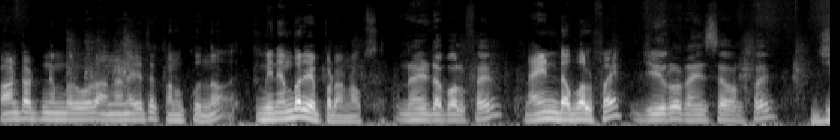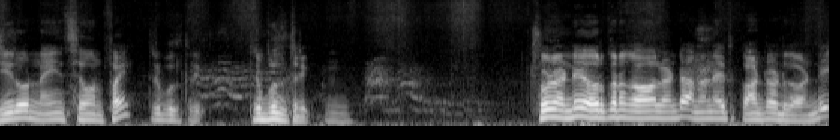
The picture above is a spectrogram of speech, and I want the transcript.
కాంటాక్ట్ నెంబర్ కూడా అన్ననైతే కనుక్కుందాం. మీ నెంబర్ చెప్పండి ఒకసారి. Nine double five nine double five zero nine seven five zero nine seven five triple three. Triple three. చూడండి ఎవరికైనా కావాలంటే అన్ననైతే కాంటాక్ట్ కావండి.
